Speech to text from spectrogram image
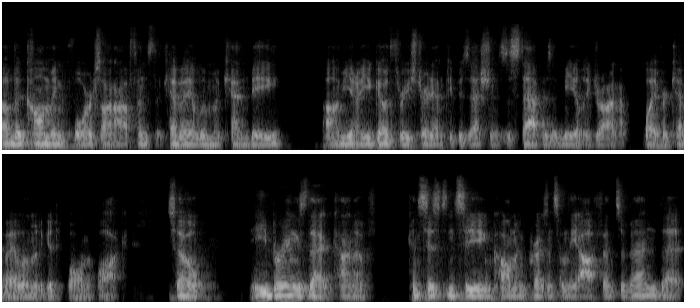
of the calming force on offense that Keve Aluma can be. Um, you know, you go three straight empty possessions, the staff is immediately drawing a play for Keve Aluma to get the ball on the block. So he brings that kind of consistency and calming presence on the offensive end that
